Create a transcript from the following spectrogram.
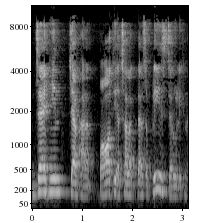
जय हिंद, जय भारत। बहुत ही अच्छा लगता है। सो प्लीज़ ज़रूर लिखना।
